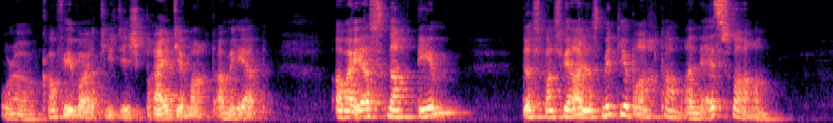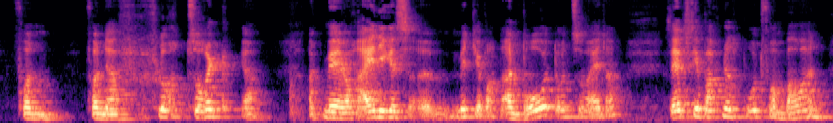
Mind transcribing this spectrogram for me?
Oder Kaffee war die sich breit gemacht am Herd. Aber erst nachdem das, was wir alles mitgebracht haben an Esswaren von, von der Flucht zurück, ja, hat mir noch einiges äh, mitgebracht an Brot und so weiter. Selbstgebackenes Brot vom Bauern.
